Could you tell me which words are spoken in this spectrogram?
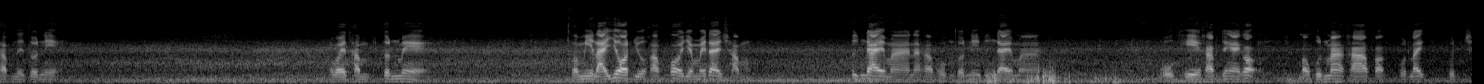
ครับในต้นนี้ เอาไว้ทำต้นแม่ ก็มีหลายยอดอยู่ครับ ก็ยังไม่ได้ชำเพิ่งได้มานะครับ ผมต้นนี้เพิ่งได้มา โอเคครับ ยังไงก็ขอบคุณมากครับ ฝากกดไลค์ กดแช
